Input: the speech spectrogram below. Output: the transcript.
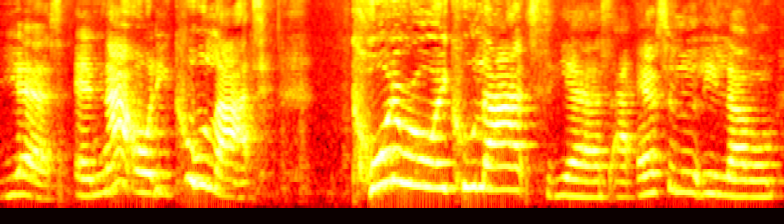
Yes, and not only culottes, corduroy culottes. Yes, I absolutely love them.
